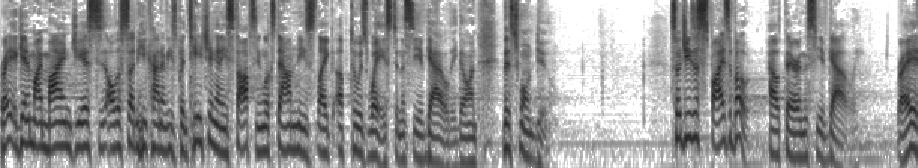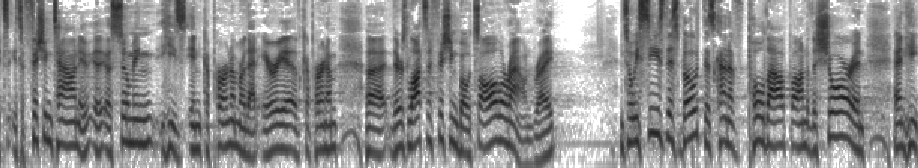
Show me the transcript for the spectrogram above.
right? Again in my mind jesus all of a sudden he kind of he's been teaching and he stops and he looks down and he's like up to his waist in the sea of galilee going this won't do. So jesus spies a boat out there in the sea of galilee right? It's, it's a fishing town. Assuming he's in capernaum or that area of capernaum uh, there's lots of fishing boats all around right? And so he sees this boat that's kind of pulled up onto the shore, and, and he,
